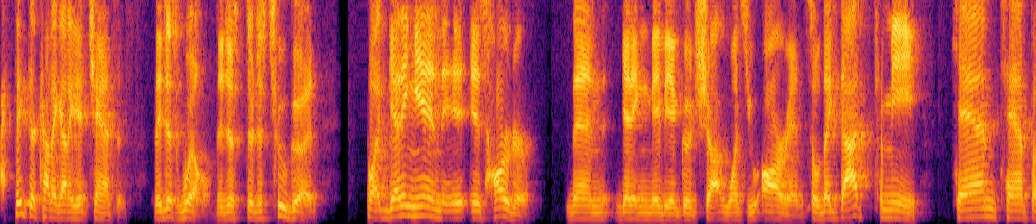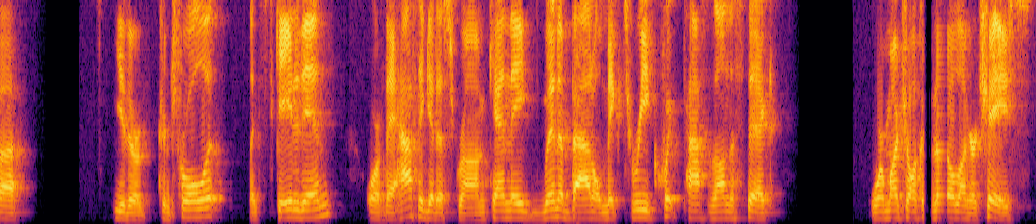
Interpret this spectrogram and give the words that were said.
I think they're kind of going to get chances. They just will. They're just they're just too good. But getting in is harder than getting maybe a good shot once you are in. So like that's to me, can Tampa either control it, like skate it in, or if they have to get a scrum, can they win a battle, make three quick passes on the stick where Montreal can no longer chase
